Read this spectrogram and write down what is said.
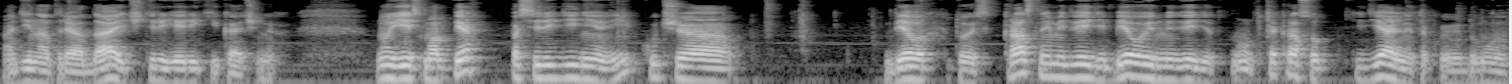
один отряд, да, и четыре ярики качаных. Ну, есть морпех посередине и куча белых, то есть красные медведи, белые медведи. Ну, как раз вот идеальный такой, думаю,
